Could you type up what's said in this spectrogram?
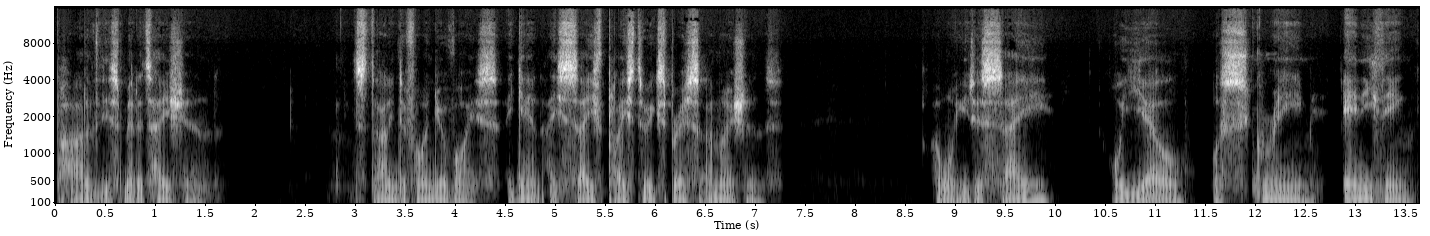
part of this meditation, starting to find your voice. Again, a safe place to express emotions. I want you to say or yell or scream anything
